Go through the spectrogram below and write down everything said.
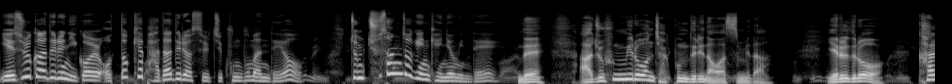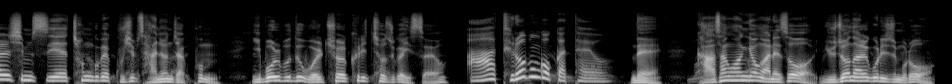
예술가들은 이걸 어떻게 받아들였을지 궁금한데요. 좀 추상적인 개념인데. 네, 아주 흥미로운 작품들이 나왔습니다. 예를 들어 칼 심스의 1994년 작품 이볼브드 월추얼 크리처즈가 있어요. 아, 들어본 것 같아요. 네, 가상 환경 안에서 유전 알고리즘으로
